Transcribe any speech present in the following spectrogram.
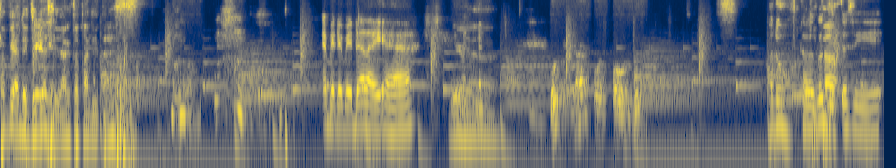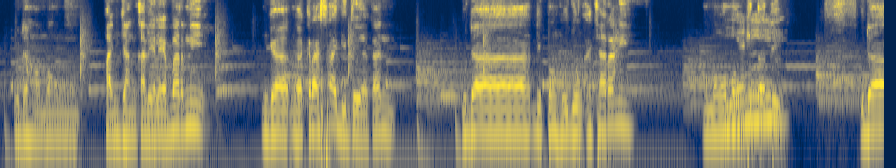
Tapi ada juga sih yang totalitas. Eh beda-beda lah ya. Iya. aduh kalau gue gitu sih. udah ngomong panjang kali lebar nih nggak nggak kerasa gitu ya kan. Udah di penghujung acara nih. Ngomong-ngomong iya kita nih. nih udah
